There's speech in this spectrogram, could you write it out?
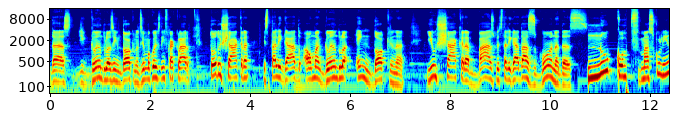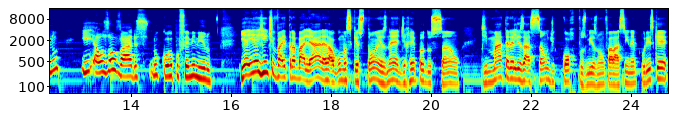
das de glândulas endócrinas. E uma coisa que tem que ficar claro, todo chakra está ligado a uma glândula endócrina. E o chakra básico está ligado às gônadas no corpo masculino e aos ovários no corpo feminino. E aí a gente vai trabalhar algumas questões, né, de reprodução, de materialização de corpos mesmo, vamos falar assim, né? Por isso que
